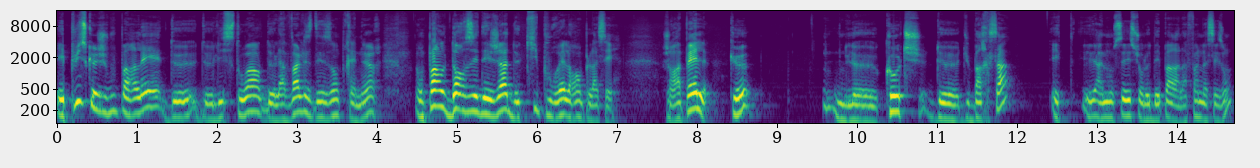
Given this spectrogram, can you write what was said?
Et puisque je vous parlais de, de l'histoire de la valse des entraîneurs, on parle d'ores et déjà de qui pourrait le remplacer. Je rappelle que le coach du Barça est, annoncé sur le départ à la fin de la saison.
